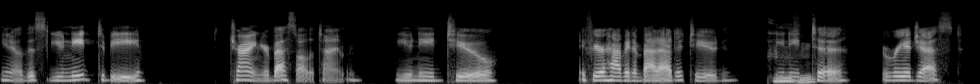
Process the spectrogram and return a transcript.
you know, this you need to be trying your best all the time. You need to, if you're having a bad attitude, you need Mhm. to readjust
